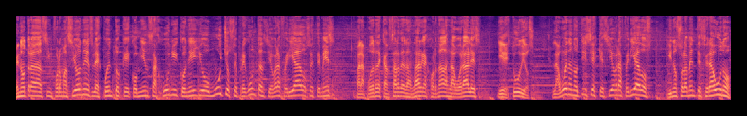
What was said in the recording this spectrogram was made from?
En otras informaciones les cuento que comienza junio y con ello muchos se preguntan si habrá feriados este mes para poder descansar de las largas jornadas laborales y de estudios. La buena noticia es que sí habrá feriados y no solamente será uno,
